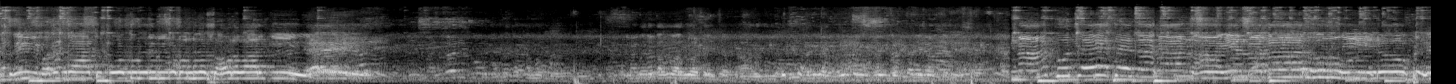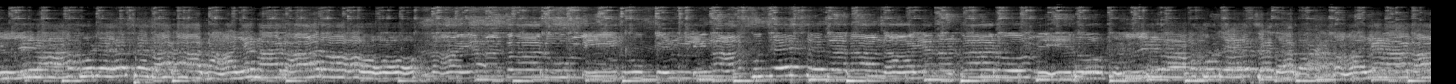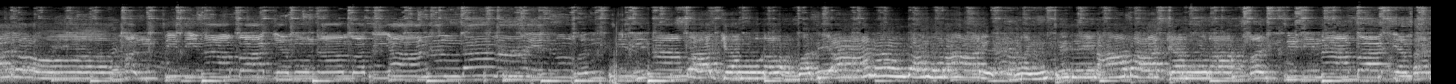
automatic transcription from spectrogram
శ్రీ మధురాజు పోతులూరి వీరబంధుల సౌల వారికి. నాకు చేసేదరా? సిడి నా భాగ్యము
